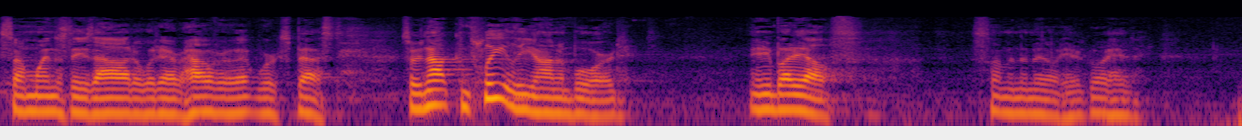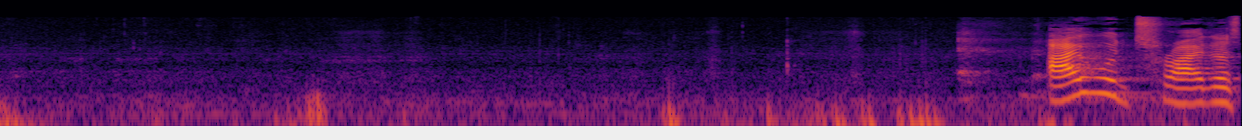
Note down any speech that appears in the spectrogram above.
some Wednesdays out, or whatever, however that works best. So he's not completely on a board. Anybody else? Some in the middle here. Go ahead. I would try to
